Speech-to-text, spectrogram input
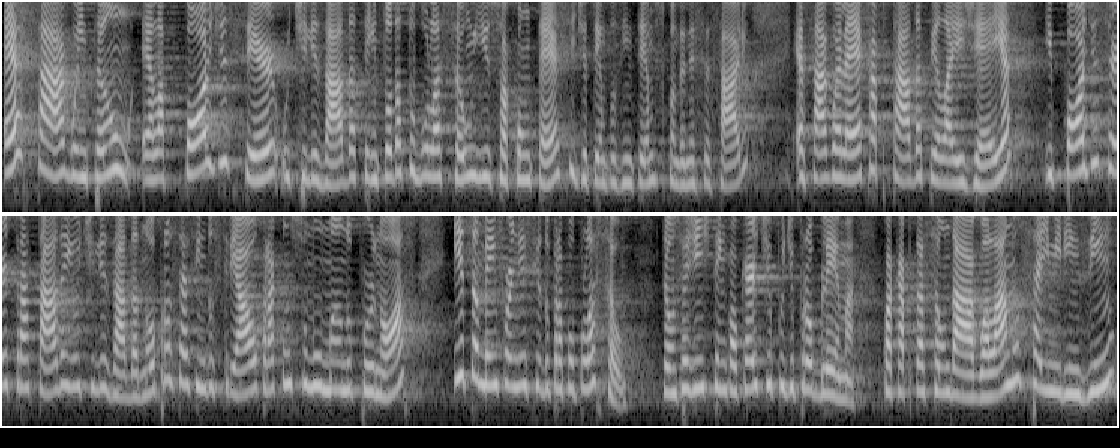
Essa água, então, ela pode ser utilizada, tem toda a tubulação, e isso acontece de tempos em tempos, quando é necessário, essa água ela é captada pela EGEA e pode ser tratada e utilizada no processo industrial para consumo humano por nós e também fornecido para a população. Então, se a gente tem qualquer tipo de problema com a captação da água lá no Saimirinzinho,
